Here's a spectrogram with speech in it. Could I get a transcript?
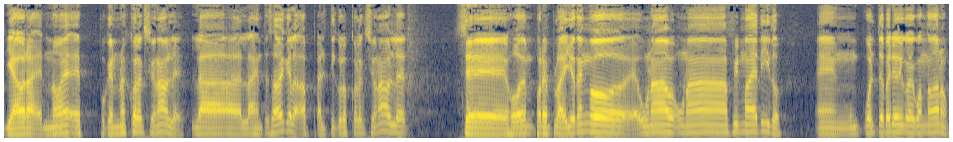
Y ahora no es, es porque no es coleccionable. La, la gente sabe que los artículos coleccionables se joden. Por ejemplo, ahí yo tengo una, una firma de Tito en un corte periódico de cuando ganó.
